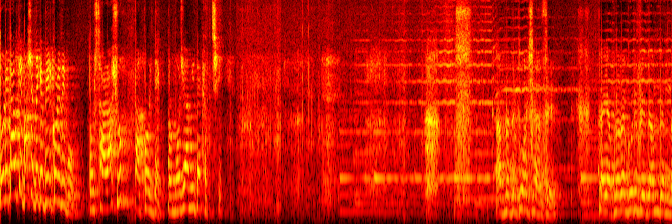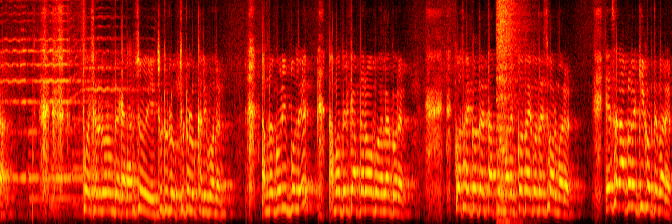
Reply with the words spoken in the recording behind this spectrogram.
তোরে কালকে বাসা থেকে বের করে দিব। তোর স্যার আসুক তারপর দেখ তোর মজা আমি দেখাচ্ছি। আপনাদের পয়সা আছে তাই আপনারা গরিবরে দাম দেন না। পয়সার গরম দেখান আর ছোট লোক ছোট লোক খালি বলেন। আমরা গরিব বলে আমাদেরকে আপনারা অবহেলা করেন। কোথায় কোথায় তাপুর মারেন, কোথায় কোথায় চর মারেন? এছাড়া আপনারা কি করতে পারেন?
